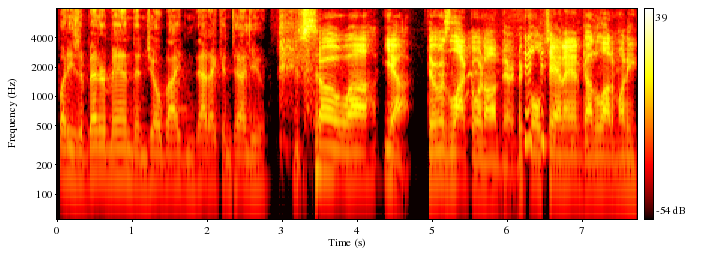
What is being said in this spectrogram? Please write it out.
but he's a better man than Joe Biden. That I can tell you. So, uh, yeah, there was a lot going on there. Nicole Shanahan got a lot of money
